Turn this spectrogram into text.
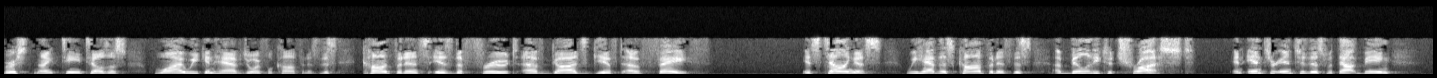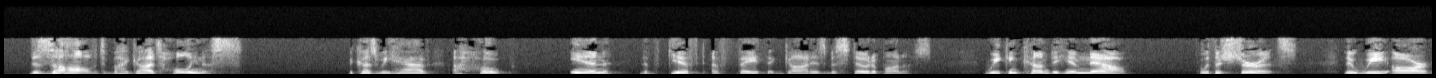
Verse 19 tells us why we can have joyful confidence. This confidence is the fruit of God's gift of faith. It's telling us we have this confidence, this ability to trust and enter into this without being dissolved by God's holiness because we have a hope in the gift of faith that God has bestowed upon us. We can come to Him now with assurance that we are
